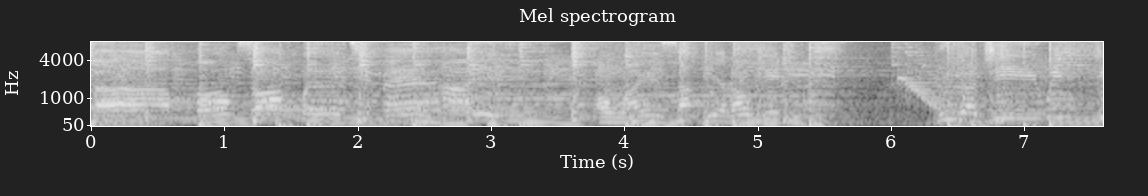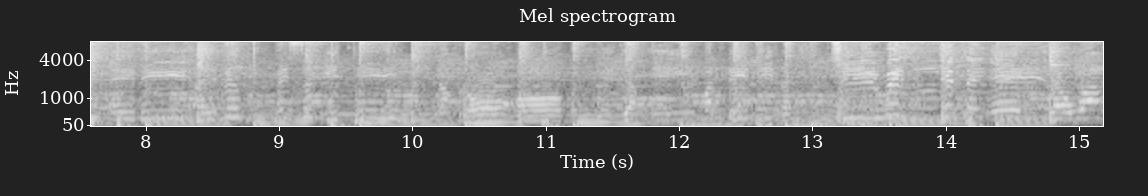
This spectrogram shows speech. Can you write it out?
สามมองสองมือที่แม่ให้ เอาไว้สักที่เราคิดเพื่อชีวิตคิดให้ดีให้ลึกให้ซึ้งอีกทีนั่งรองอมืออย่างนี้มันดีที่ไหนชีวิตคิดในเองอย่าหวัง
